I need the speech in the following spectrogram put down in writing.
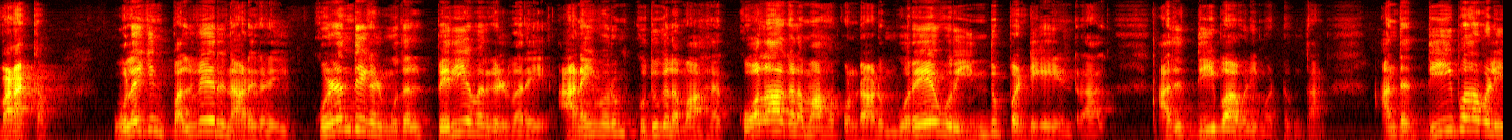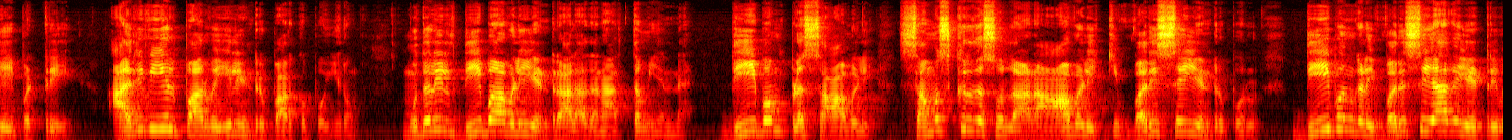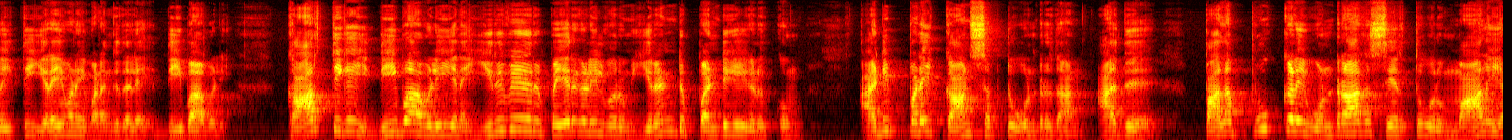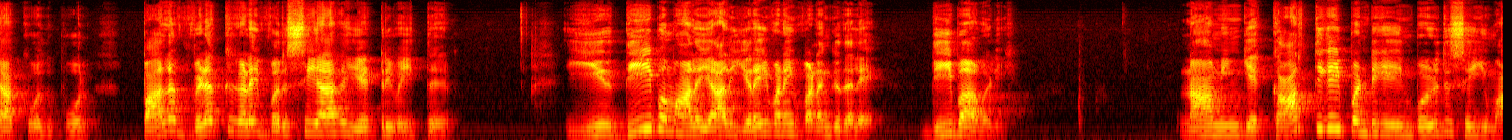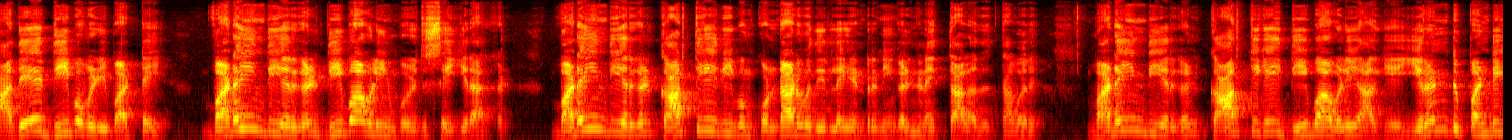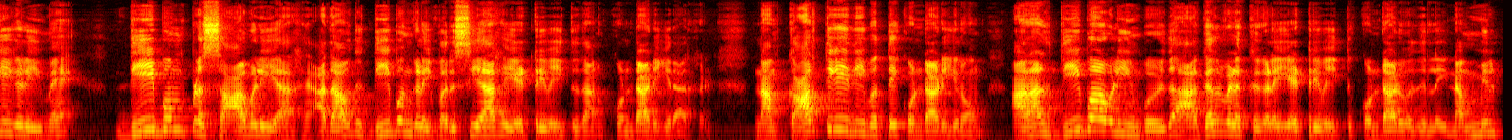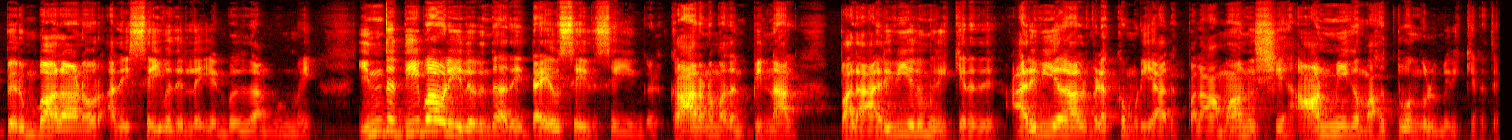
வணக்கம். உலகின் பல்வேறு நாடுகளில் குழந்தைகள் முதல் பெரியவர்கள் வரை அனைவரும் குதூகலமாக கோலாகலமாக கொண்டாடும் ஒரே ஒரு இந்து பண்டிகை என்றால் அது தீபாவளி மட்டும்தான். அந்த தீபாவளியை பற்றி அறிவியல் பார்வையில் இன்று பார்க்க போகிறோம். முதலில் தீபாவளி என்றால் அதன் அர்த்தம் என்ன? தீபம் பிளஸ் ஆவளி. சமஸ்கிருத சொல்லான ஆவளிக்கு வரிசை என்று பொருள். தீபங்களை வரிசையாக ஏற்றி வைத்து இறைவனை வணங்குதலே தீபாவளி. கார்த்திகை தீபாவளி என இருவேறு பெயர்களில் வரும் இரண்டு பண்டிகைகளுக்கும் அடிப்படை கான்செப்ட் ஒன்றுதான். அது பல பூக்களை ஒன்றாக சேர்த்து ஒரு மாலையாக்குவது போல் பல விளக்குகளை வரிசையாக ஏற்றி வைத்து இ- தீபமாலையால் இறைவனை வணங்குதலே தீபாவளி. நாம் இங்கே கார்த்திகை பண்டிகையின் பொழுது செய்யும் அதே தீப வழிபாட்டை வட இந்தியர்கள் தீபாவளியின் பொழுது செய்கிறார்கள். வட இந்தியர்கள் கார்த்திகை தீபம் கொண்டாடுவதில்லை என்று நீங்கள் நினைத்தால் அது தவறு. வட இந்தியர்கள் கார்த்திகை தீபாவளி ஆகிய இரண்டு பண்டிகைகளையுமே தீபம் பிளஸ் ஆவலியாக அதாவது தீபங்களை வரிசையாக ஏற்றி வைத்துதான் கொண்டாடுகிறார்கள். நாம் கார்த்திகை தீபத்தை கொண்டாடுகிறோம். ஆனால் தீபாவளியின் பொழுது அகல் விளக்குகளை ஏற்றி வைத்து கொண்டாடுவதில்லை. நம்மில் பெரும்பாலானோர் அதை செய்வதில்லை என்பதுதான் உண்மை. இந்த தீபாவளியிலிருந்து அதை தயவு செய்து செய்யுங்கள். காரணம் அதன் பின்னால் பல அறிவியலும் இருக்கிறது. அறிவியலால் விளக்க முடியாத பல அமானுஷ்ய ஆன்மீக மகத்துவங்களும் இருக்கிறது.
